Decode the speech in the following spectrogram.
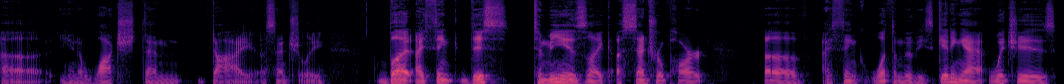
uh you know watch them die essentially. But i think this to me is like a central part of I think what the movie's getting at, which is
